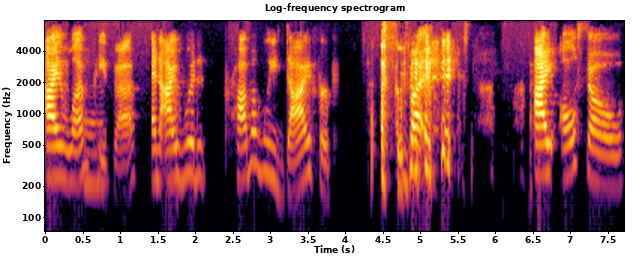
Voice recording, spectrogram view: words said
I love pizza and I would probably die for pizza, but I also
